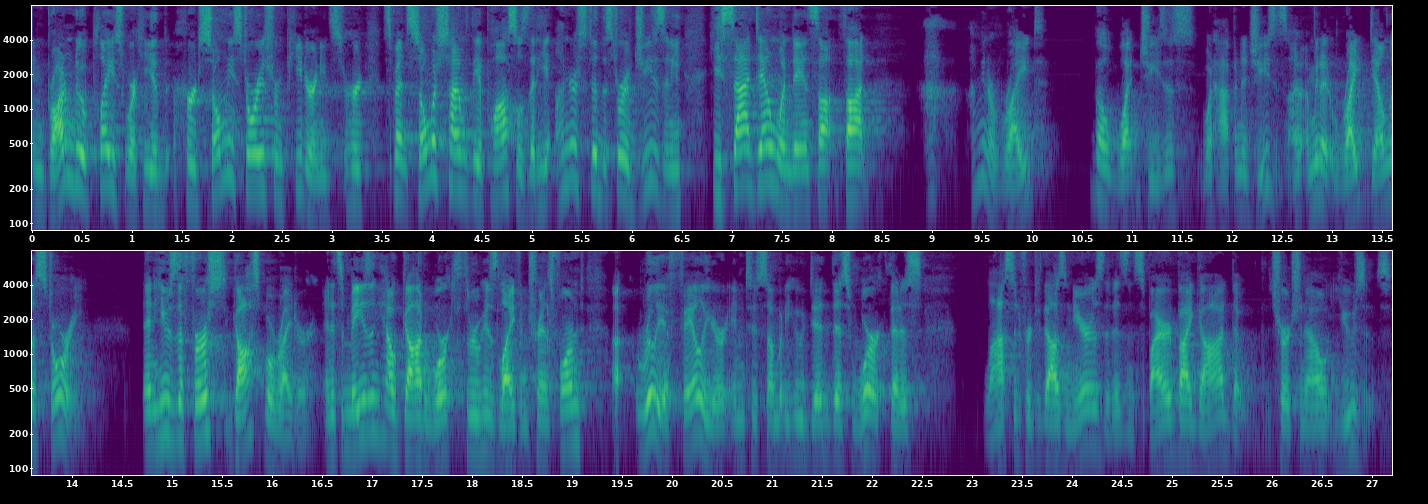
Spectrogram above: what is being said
and brought him to a place where he had heard so many stories from Peter and he'd heard, spent so much time with the apostles that he understood the story of Jesus. And he, he sat down one day and thought, thought ah, I'm going to write about what Jesus, what happened to Jesus. I'm, I'm going to write down the story. And he was the first gospel writer. And it's amazing how God worked through his life and transformed uh, really a failure into somebody who did this work that has lasted for 2,000 years, that is inspired by God, that the church now uses.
